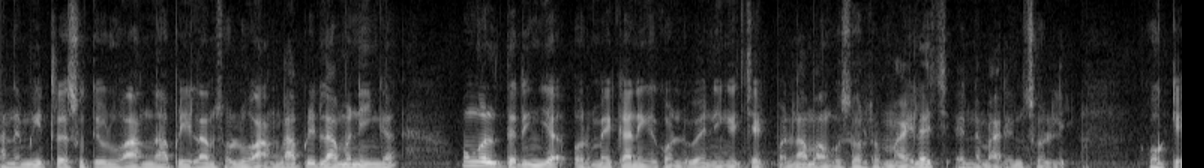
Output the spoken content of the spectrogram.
அந்த மீட்டரை சுற்றி விடுவாங்க அப்படிலாம் சொல்லுவாங்க. அப்படி இல்லாமல் நீங்கள் உங்களுக்கு தெரிஞ்ச ஒரு மெக்கானிக்கை கொண்டு போய் நீங்கள் செக் பண்ணலாம். அவங்க சொல்கிற மைலேஜ் என்ன மாதிரின்னு சொல்லி. ஓகே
